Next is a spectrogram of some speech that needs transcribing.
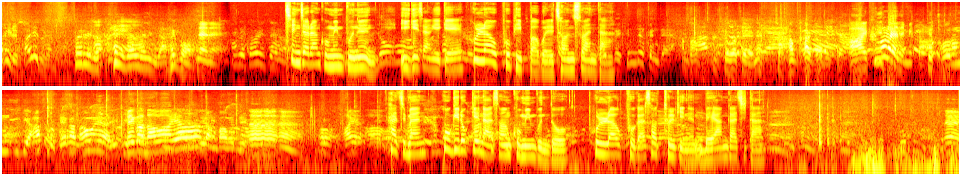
소리를 빨리 돌려. 소리를 빨리 돌리는 게 아니고. 네네. 친절한 고민부는 이 계장에게 훌라후프 비법을 전수한다. 힘들 건데 한번 앞으로 줘보세요. 네. 자, 한번 가져볼게요. 아, 큰 걸로 해야 됩니까? 돌은 이게 앞으로 배가 나와야 이게 배가 나와야. 예, 예, 예. 아예, 아. 하지만 호기롭게 나선 고민분도 훌라후프가 서툴기는 매한가지다. 네.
